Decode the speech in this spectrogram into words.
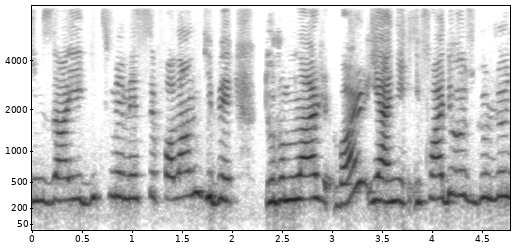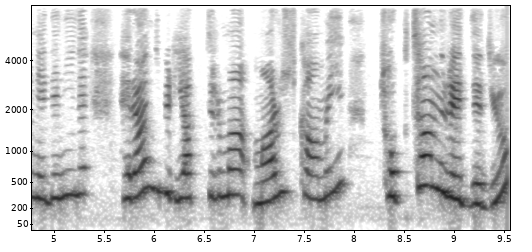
imzaya gitmemesi falan gibi durumlar var. Yani ifade özgürlüğü nedeniyle herhangi bir yaptırıma maruz kalmayı toptan reddediyor.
